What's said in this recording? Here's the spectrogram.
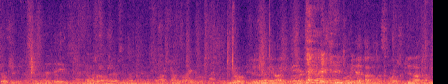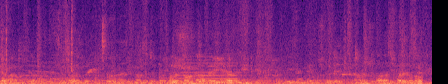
Çok şükür. Sizler de iyi misiniz? Hastamız aynı mı? Bir de kanaması var. Bütün arka bir de kanaması var. Şu anda iyidir. Allah versin.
